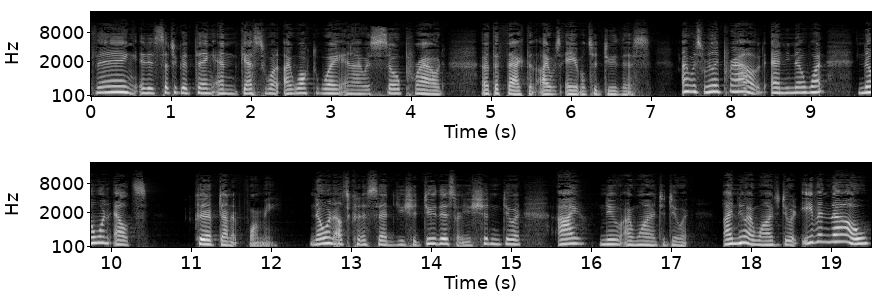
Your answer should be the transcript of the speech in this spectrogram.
thing. It is such a good thing. And guess what? I walked away and I was so proud of the fact that I was able to do this. I was really proud. And you know what? No one else could have done it for me. No one else could have said, you should do this or you shouldn't do it. I knew I wanted to do it. I knew I wanted to do it, even though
